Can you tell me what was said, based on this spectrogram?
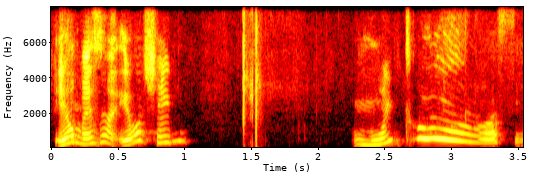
Eu mesma, eu achei muito assim.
